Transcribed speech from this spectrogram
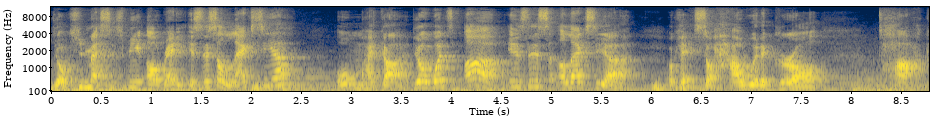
Yo, he messaged me already. Is this Alexia? Oh my God. Yo, what's up? Is this Alexia? Okay, so how would a girl talk?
